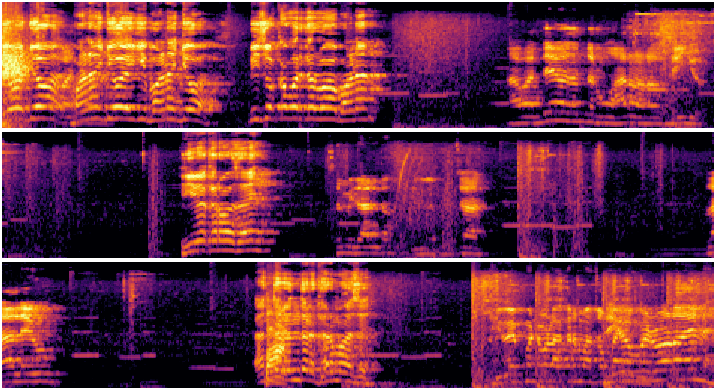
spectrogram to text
જો જો ભણે જો એ ભણે જો. બીજો કવર કરવા ભણે. આવા દે અંદર હું હારો હારો થઈ ગયો. રીવે કરવા જાય? તો. ચાલ. લાલ એવું અંદર અંદર ઘરમાં છે. ડિવેપમેન્ટ વાળા ઘરમાં તો ડિવેપમેન્ટ વાળા હે ને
